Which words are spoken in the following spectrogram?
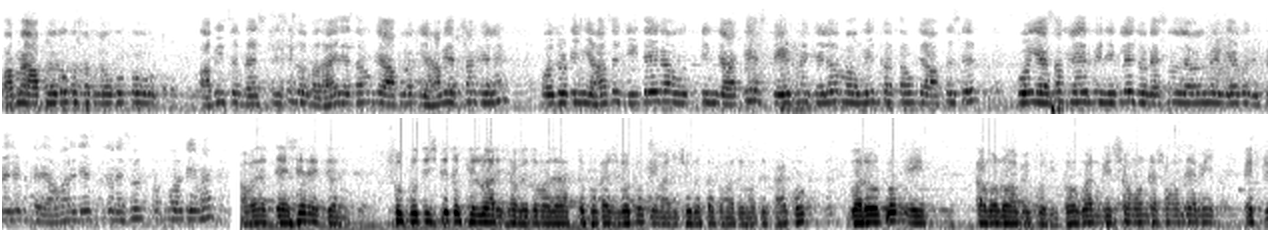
और मैं आप लोगों को सब लोगों को अभी से बेस्ट विशेष और बधाई देता हूँ कि आप लोग यहाँ भी अच्छा खेलें और जो टीम यहाँ से जीतेगा वो टीम जाके स्टेट में खेले और मैं उम्मीद करता हूँ कि आप में से कोई ऐसा प्लेयर भी निकले जो नेशनल लेवल में इंडिया को रिप्रेजेंट करे हमारे देश की जो नेशनल फुटबॉल टीम है আমাদের দেশের একজন সুপ্রতিষ্ঠিত খেলোয়াড় হিসাবে তোমাদের আত্মপ্রকাশ ঘটুক এই মানসিকতা তোমাদের মধ্যে থাকুক গড়ে উঠুক এই কামনা আমি করি ভগবান বিরসা মুন্ডা সম্বন্ধে আমি একটু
